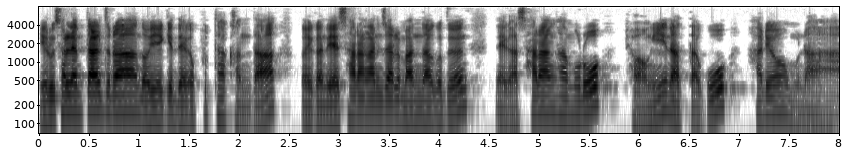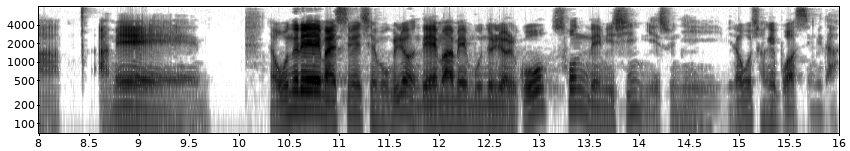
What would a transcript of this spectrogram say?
예루살렘 딸들아 너희에게 내가 부탁한다. 너희가 내 사랑하는 자를 만나거든 내가 사랑함으로 병이 났다고 하려무나. 아멘. 자, 오늘의 말씀의 제목을요, 내 마음의 문을 열고 손 내미신 예수님이라고 정해보았습니다.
